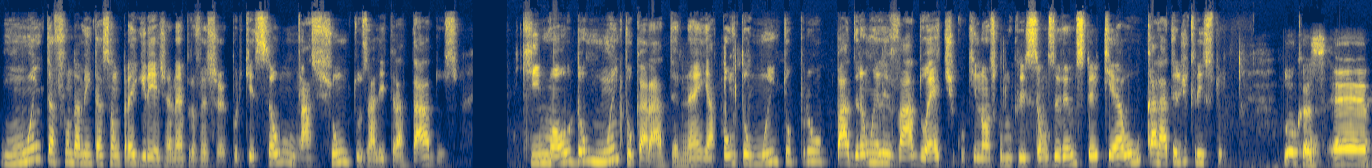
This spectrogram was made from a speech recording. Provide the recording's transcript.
muita fundamentação para a igreja, né, professor? Porque são assuntos ali tratados que moldam muito o caráter, né? E apontam muito para o padrão elevado ético que nós, como cristãos, devemos ter, que é o caráter de Cristo. Lucas, é,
